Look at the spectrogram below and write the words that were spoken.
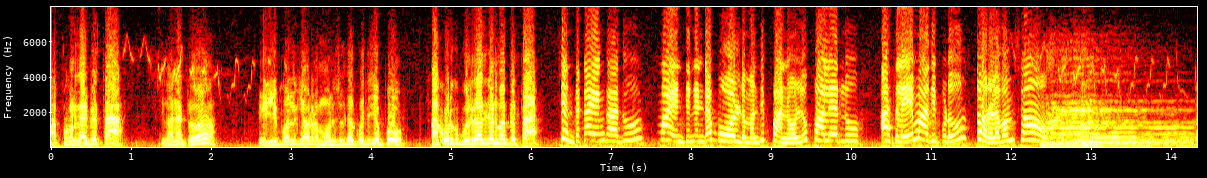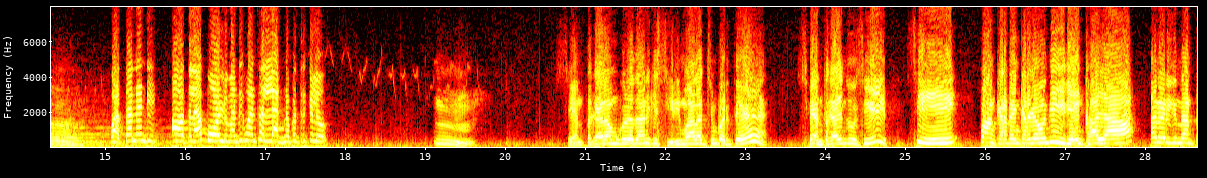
తప్పకుండా జరిపిస్తా. ఇది అన్నట్టు పెళ్ళి పనులకి ఎవరైనా మనుషులు తక్కువైతే చెప్పు. నా కొడుకు బుల్లిరాజు గారిని పంపిస్తా. చింతకాయం కాదు. మా ఇంటి నిండా బోల్డ్ మంది పనోళ్ళు పాలేర్లు. అసలే మాది ఇప్పుడు తొరల వంశం. వస్తానండి. అవతల బోల్డ్ మందికి వంచాలి లగ్న పత్రికలు. సెంతకాయలు అమ్ముకునేదానికి సిరిమాలత్యం పడితే సెంతకాయని చూసి సి వంకర టెంకరగా ఉంది ఇదేం కాయా అని అడిగిందంట.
